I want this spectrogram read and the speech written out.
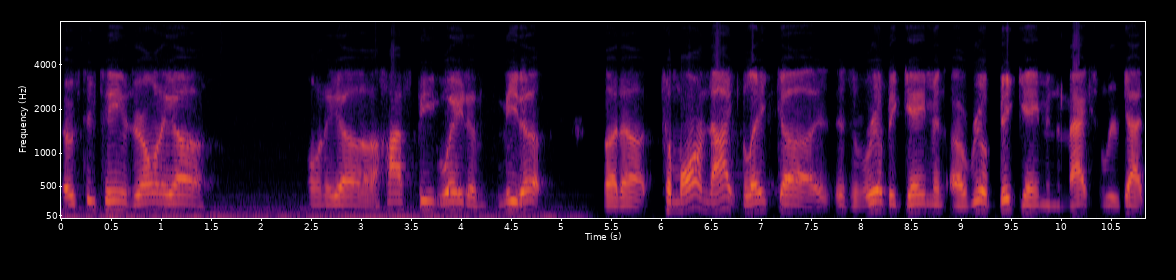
those two teams are on a uh, on a uh, high speed way to meet up. But uh, tomorrow night, Blake, uh, is a real big game and a real big game in the match. We've got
